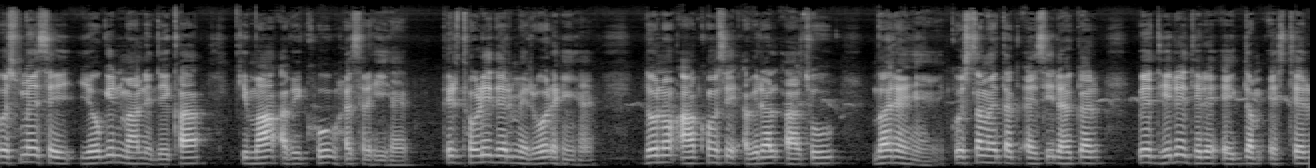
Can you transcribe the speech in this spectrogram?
उसमें से योगिन माँ ने देखा कि माँ अभी खूब हंस रही हैं। फिर थोड़ी देर में रो रही हैं। दोनों आँखों से अविरल आँसू बह रहे हैं। कुछ समय तक ऐसी रहकर वे धीरे धीरे एकदम स्थिर,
